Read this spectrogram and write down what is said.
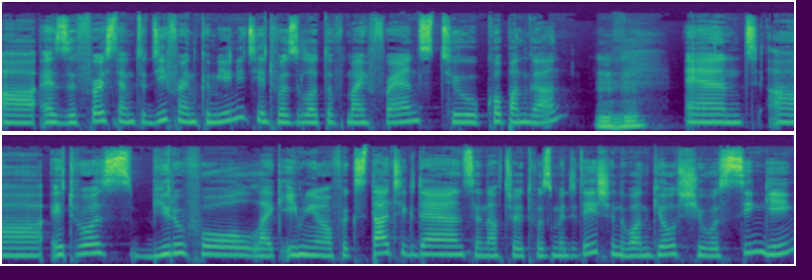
uh, as the first time to different community. It was a lot of my friends to Koh Phangan. Mhm. and uh, it was beautiful like evening of ecstatic dance. And after it was meditation one girl she was singing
